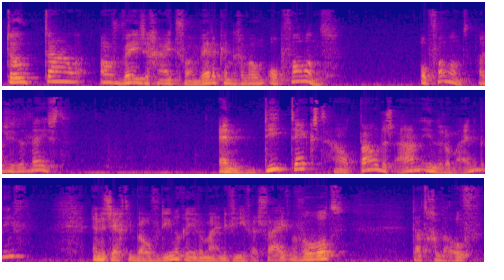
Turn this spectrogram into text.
totale afwezigheid van werken gewoon opvallend. Opvallend als je dat leest. En die tekst haalt Paulus aan in de Romeinenbrief. En dan zegt hij bovendien nog in Romeinen 4, vers 5 bijvoorbeeld, dat geloof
